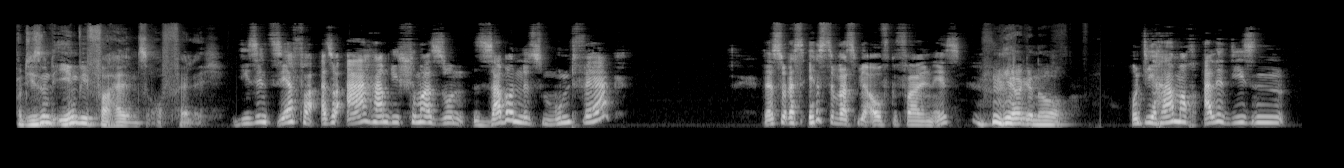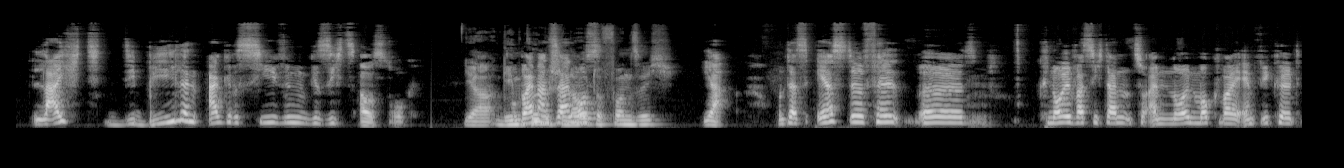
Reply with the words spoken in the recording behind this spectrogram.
Und die sind irgendwie verhaltensauffällig. Die sind sehr ver also A haben die schon mal so ein sabbernes Mundwerk. Das ist so das erste, was mir aufgefallen ist. ja, genau. Und die haben auch alle diesen leicht debilen, aggressiven Gesichtsausdruck. Ja, geben Wobei man sagen Laute muss, von sich. Ja. Und das erste Fell, äh, Knoll, was sich dann zu einem neuen Mogwai entwickelt,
